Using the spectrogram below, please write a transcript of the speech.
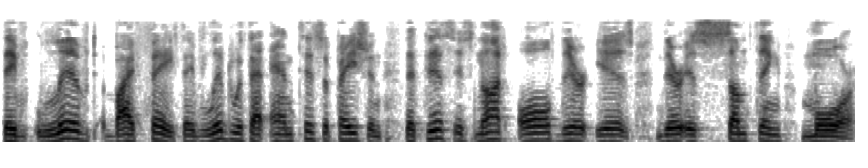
they've lived by faith. They've lived with that anticipation that this is not all there is. There is something more.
